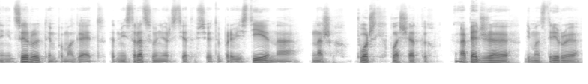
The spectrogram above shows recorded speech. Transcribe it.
инициируют, им помогает администрация университета все это провести на наших творческих площадках. Опять же, демонстрируя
